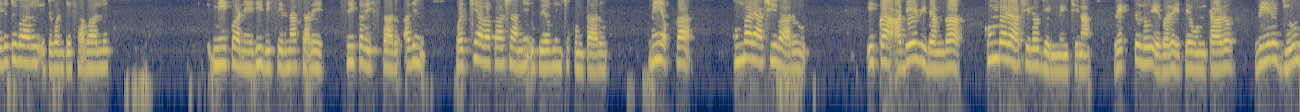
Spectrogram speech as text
ఎదుటివారు ఎటువంటి సవాళ్ళు మీకు అనేది విసిరినా సరే స్వీకరిస్తారు. అది వచ్చే అవకాశాన్ని ఉపయోగించుకుంటారు. మీ యొక్క కుంభరాశి వారు ఇక అదే విధంగా కుంభరాశిలో జన్మించిన వ్యక్తులు ఎవరైతే ఉంటారో వీరు జూన్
